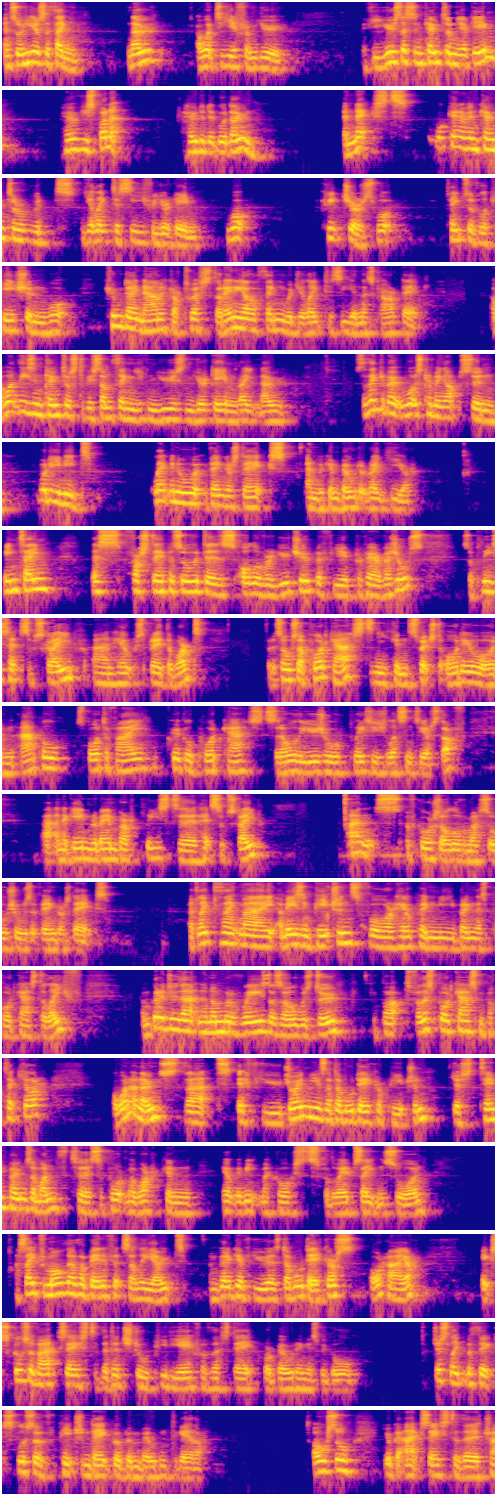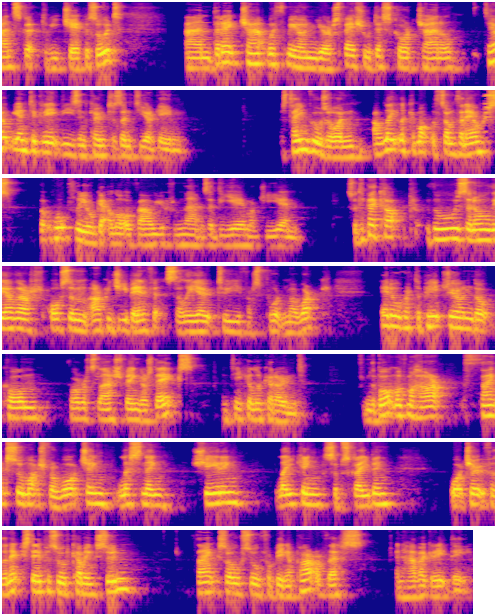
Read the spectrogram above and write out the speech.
And so here's the thing. Now, I want to hear from you. If you use this encounter in your game, how have you spun it? How did it go down? And next, what kind of encounter would you like to see for your game? What creatures, what types of location, what cool dynamic or twist or any other thing would you like to see in this card deck? I want these encounters to be something you can use in your game right now. So think about what's coming up soon. What do you need? Let me know at Venger's Decks and we can build it right here. Meantime, this first episode is all over YouTube if you prefer visuals. So please hit subscribe and help spread the word. But it's also a podcast and you can switch to audio on Apple, Spotify, Google Podcasts, and all the usual places you listen to your stuff. Uh, and again, remember, please to hit subscribe. And it's, of course, all over my socials at Venger's Decks. I'd like to thank my amazing patrons for helping me bring this podcast to life. I'm going to do that in a number of ways, as I always do. But for this podcast in particular, I want to announce that if you join me as a double decker patron, just £10 a month to support my work and help me meet my costs for the website and so on, aside from all the other benefits I lay out, I'm going to give you as double deckers or higher exclusive access to the digital PDF of this deck we're building as we go, just like with the exclusive patron deck we've been building together. Also, you'll get access to the transcript of each episode and direct chat with me on your special Discord channel to help you integrate these encounters into your game. As time goes on, I'll likely come up with something else, but hopefully you'll get a lot of value from that as a DM or GM. So to pick up those and all the other awesome RPG benefits I lay out to you for supporting my work, head over to patreon.com forward slash Venger's Decks and take a look around. From the bottom of my heart, thanks so much for watching, listening, sharing, liking, subscribing. Watch out for the next episode coming soon. Thanks also for being a part of this and have a great day.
